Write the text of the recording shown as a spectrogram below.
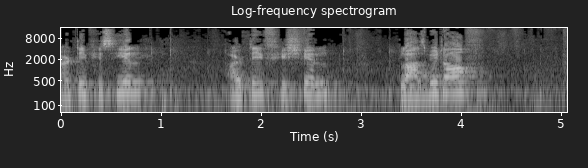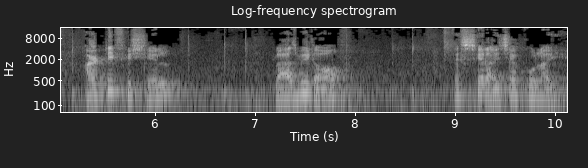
artificial artificial plasmid of artificial plasmid of Escherichia coli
